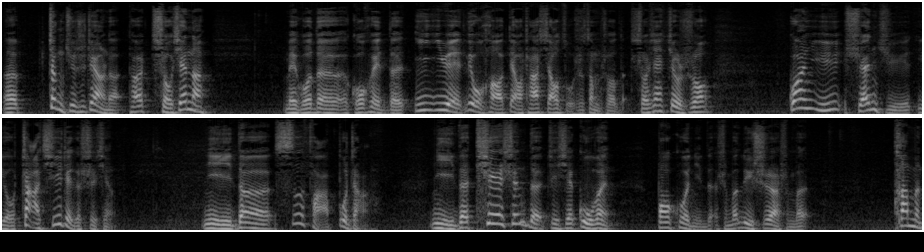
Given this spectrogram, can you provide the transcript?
呃。证据是这样的，他首先呢，美国的国会的一月六号调查小组是这么说的：首先就是说，关于选举有诈欺这个事情，你的司法部长、你的贴身的这些顾问，包括你的什么律师啊什么，他们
